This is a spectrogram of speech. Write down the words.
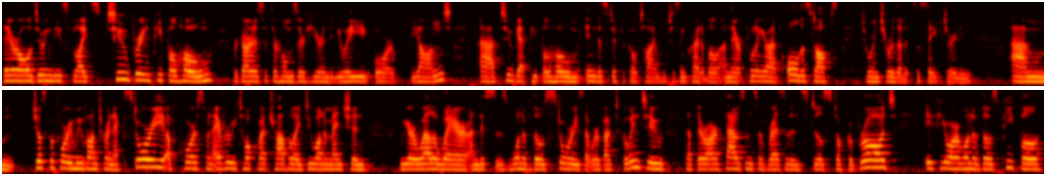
they are all doing these flights to bring people home, regardless if their homes are here in the UAE or beyond, uh, to get people home in this difficult time, which is incredible. And they're pulling out all the stops to ensure that it's a safe journey. Um, just before we move on to our next story, of course, whenever we talk about travel, I do want to mention we are well aware, and this is one of those stories that we're about to go into, that there are thousands of residents still stuck abroad. If you are one of those people,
